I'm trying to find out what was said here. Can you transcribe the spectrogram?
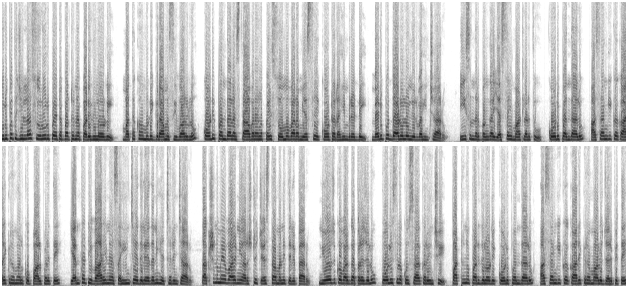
తిరుపతి జిల్లా సూలూరుపేట పట్టణ పరిధిలోని మతకాముడి గ్రామ శివారులో కోడిపందాల స్థావరాలపై సోమవారం ఎస్ఐ కోట రహీంరెడ్డి మెరుపు దాడులు నిర్వహించారు. ఈ సందర్భంగా ఎస్ఐ మాట్లాడుతూ కోడిపందాలు అసాంఘిక కార్యక్రమాలకు పాల్పడితే ఎంతటి వారైనా సహించేది లేదని హెచ్చరించారు. తక్షణమే వారిని అరెస్టు చేస్తామని తెలిపారు. నియోజకవర్గ ప్రజలు పోలీసులకు సహకరించి పట్టణ పరిధిలోని కోడిపందాలు అసాంఘిక కార్యక్రమాలు జరిపితే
